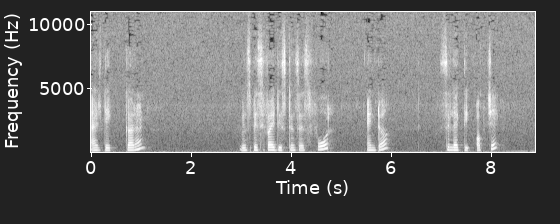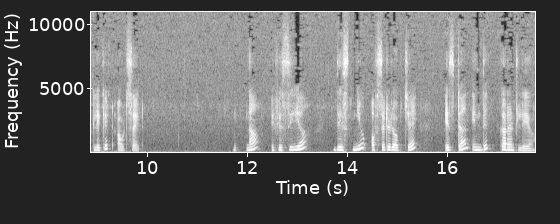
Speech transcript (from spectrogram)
I'll take current. We'll specify distance as 4 enter. Select the object. Click it outside now if you see here this new offsetted object is done in the current layer.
